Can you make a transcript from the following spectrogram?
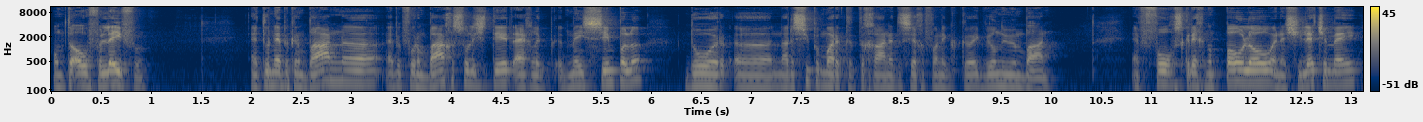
om te overleven. En toen heb ik, een baan, heb ik voor een baan gesolliciteerd, eigenlijk het meest simpele door uh, naar de supermarkten te gaan en te zeggen van ik, ik wil nu een baan. En vervolgens kreeg ik een polo en een giletje mee.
